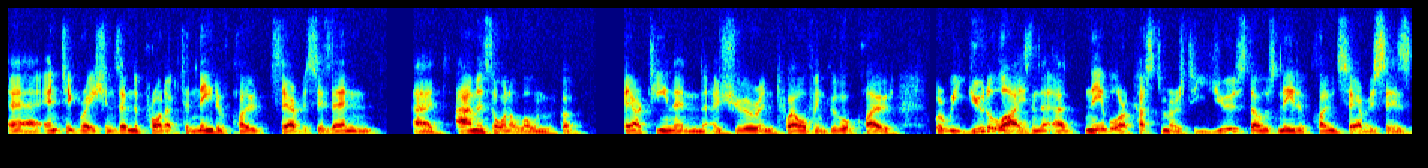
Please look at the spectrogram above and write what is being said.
uh, integrations in the product to native cloud services in uh, Amazon alone. We've got 13 in Azure and 12 in Google Cloud, where we utilize and enable our customers to use those native cloud services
